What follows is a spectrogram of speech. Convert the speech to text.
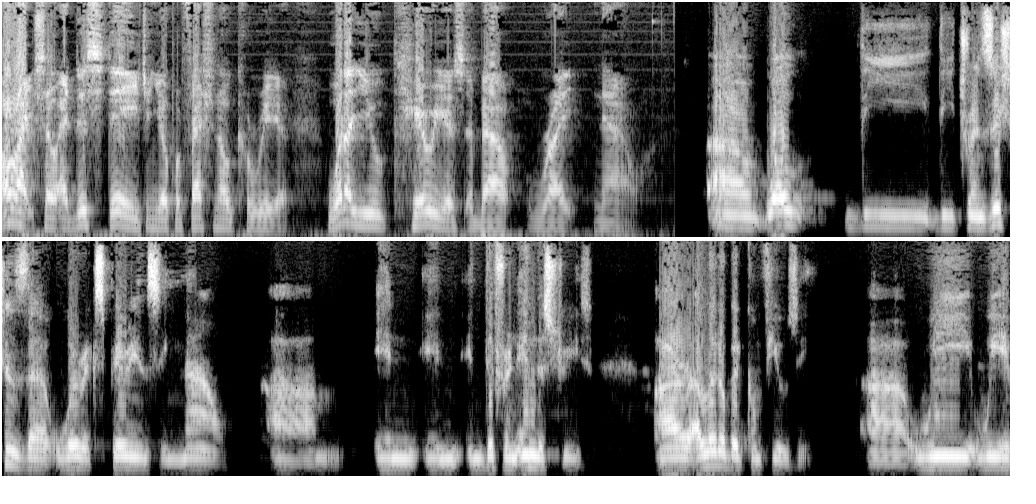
All right so at this stage in your professional career what are you curious about right now? Uh, well the the transitions that we're experiencing now um, in in in different industries are a little bit confusing. Uh, we we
